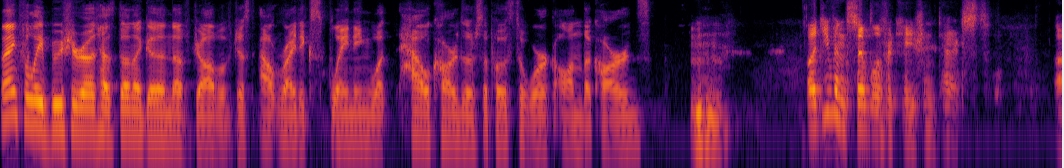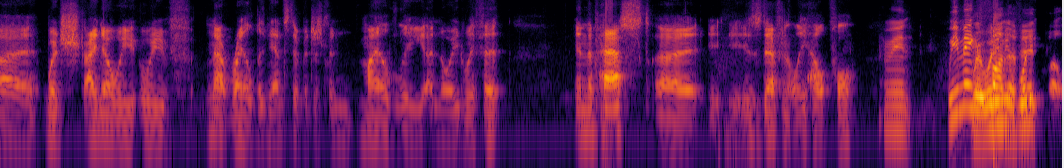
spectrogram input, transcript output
Thankfully, Bushiroad has done a good enough job of just outright explaining what how cards are supposed to work on the cards. Mhm. Like even simplification text, uh, which I know we we've not railed against it, but just been mildly annoyed with it in the past, uh, is definitely helpful. I mean, we make Wait, what do you fun mean- of it, do but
